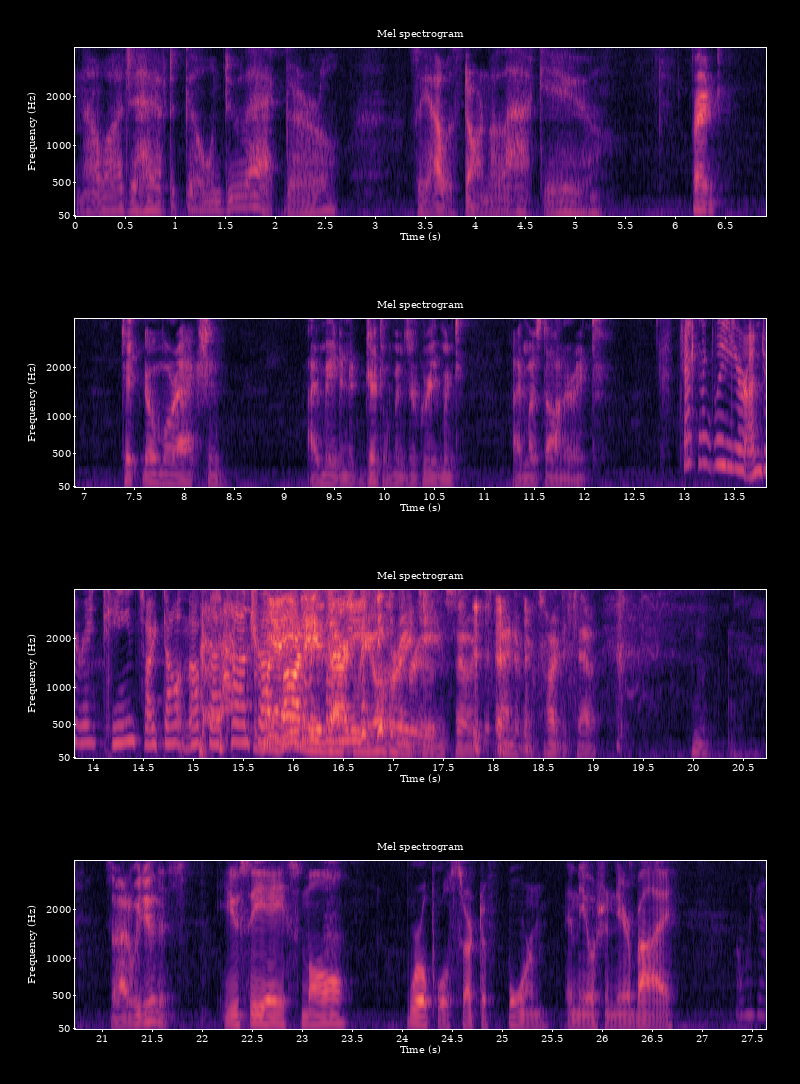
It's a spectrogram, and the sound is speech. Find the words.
Now, why'd you have to go and do that, girl? See, I was starting to like you. Friend, take no more action. I made a gentleman's agreement. I must honor it. Technically, you're under 18, so I don't know if that My contract. Yeah, you body is actually over 18, so it's kind of it's hard to tell. So how do we do this? You see a small whirlpool start to form in the ocean nearby, Oh my god.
